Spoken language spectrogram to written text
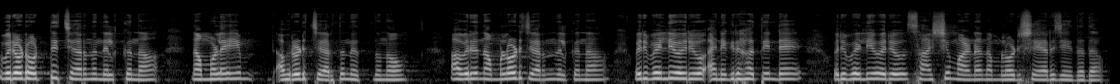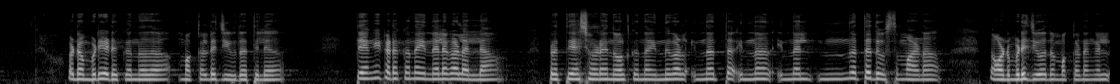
ഇവരോട് ഒട്ടിച്ചേർന്ന് നിൽക്കുന്ന നമ്മളെയും അവരോട് ചേർത്ത് നിർത്തുന്നു. അവർ നമ്മളോട് ചേർന്ന് നിൽക്കുന്ന ഒരു വലിയൊരു അനുഗ്രഹത്തിന്റെ ഒരു വലിയൊരു സാക്ഷ്യമാണ് നമ്മളോട് ഷെയർ ചെയ്തത്. ഉടമ്പടി എടുക്കുന്നത് മക്കളുടെ ജീവിതത്തിൽ തേങ്ങിക്കിടക്കുന്ന ഇന്നലകളല്ല പ്രത്യാശയോടെ നോക്കുന്ന ഇന്നുകൾ ഇന്നത്തെ ഇന്ന് ഇന്ന ഇന്നത്തെ ദിവസമാണ് ഉടമ്പടി ജീവിതം മക്കളുടെ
